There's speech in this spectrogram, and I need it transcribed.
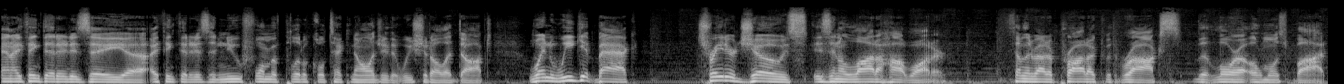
and I think that it is a uh, I think that it is a new form of political technology that we should all adopt. When we get back, Trader Joe's is in a lot of hot water. Something about a product with rocks that Laura almost bought.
